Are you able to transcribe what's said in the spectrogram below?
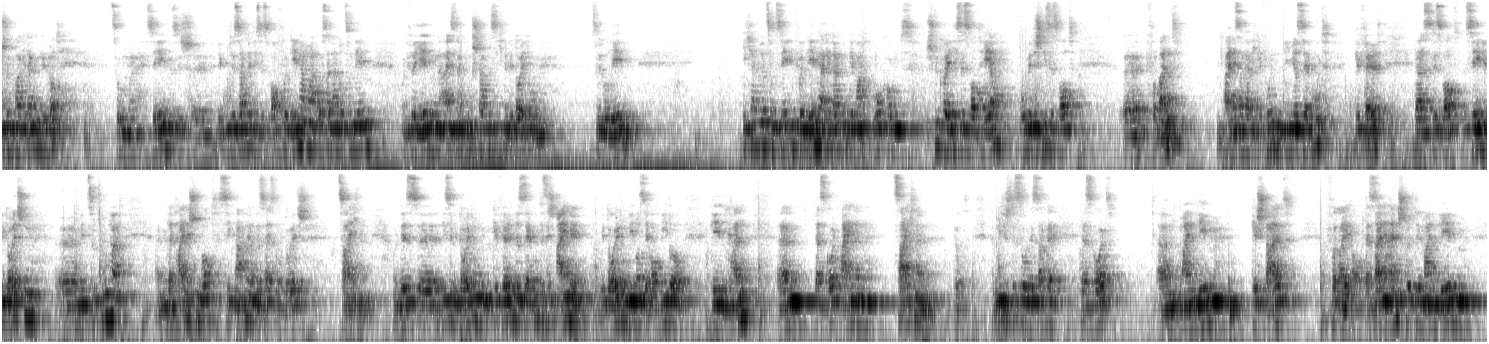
haben schon ein paar Gedanken gehört zum Sehen. Das ist äh, eine gute Sache, dieses Wort von dem her mal auseinanderzunehmen und für jeden einzelnen Buchstaben sich eine Bedeutung zu überlegen. Ich habe mir zum Segen von dem her Gedanken gemacht, wo kommt ein Stück weit dieses Wort her, womit ist dieses Wort äh, verwandt. Eine Sache habe ich gefunden, die mir sehr gut gefällt, dass das Wort Segen im Deutschen äh, mit zu tun hat, einem lateinischen Wort Signale und das heißt auf Deutsch Zeichnen. Und das, äh, diese Bedeutung gefällt mir sehr gut. Das ist eine Bedeutung, wie man sie auch wiedergeben kann, ähm, dass Gott einen zeichnen wird. Für mich ist das so eine Sache, dass Gott ähm, meinem Leben Gestalt verleiht auch, dass seine Handschrift in meinem Leben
